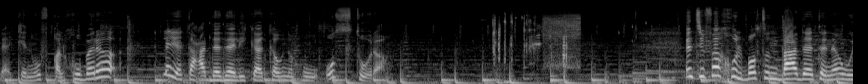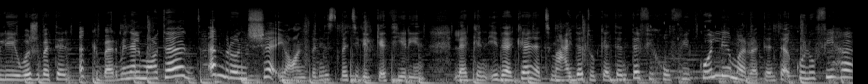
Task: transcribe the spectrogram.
لكن وفق الخبراء لا يتعدى ذلك كونه أسطورة. انتفاخ البطن بعد تناول وجبة أكبر من المعتاد أمر شائع بالنسبة للكثيرين. لكن إذا كانت معدتك تنتفخ في كل مرة تأكل فيها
